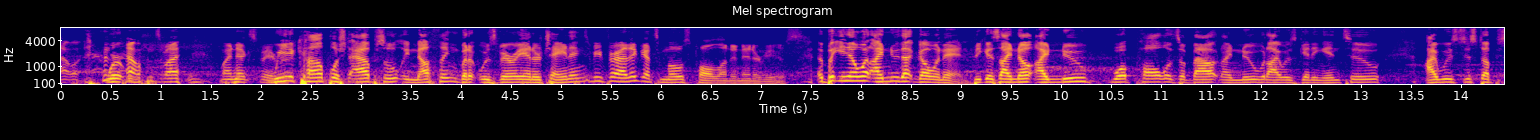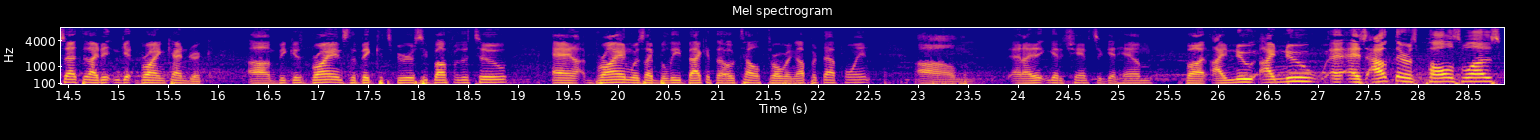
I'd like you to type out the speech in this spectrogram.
That, one, that one's my, my next favorite. We accomplished absolutely nothing, but it was very entertaining. to be fair, I think that's most Paul London interviews. But you know what? I knew that going in because I know I knew what Paul was about and I knew what I was getting into. I was just upset that I didn't get Brian Kendrick um, because Brian's the big conspiracy buff of the two, and Brian was, I believe, back at the hotel throwing up at that point, um, and I didn't get a chance to get him. But I knew, I knew, as out there as Paul's was,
